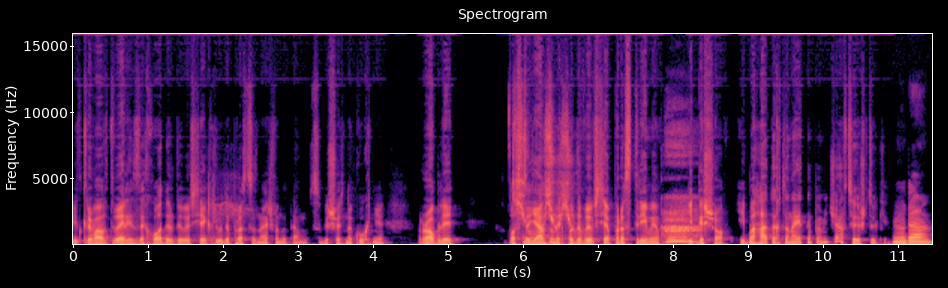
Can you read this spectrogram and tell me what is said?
Відкривав двері, заходив, дивився, як люди просто, знаєш, вони там собі щось на кухні роблять. Постояв на них, подивився, прострімив і пішов. І багато хто навіть не помічав цієї штуки. Ну да,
